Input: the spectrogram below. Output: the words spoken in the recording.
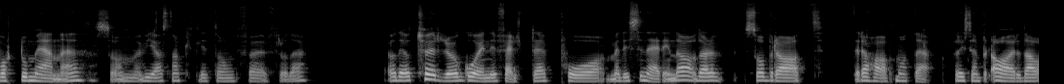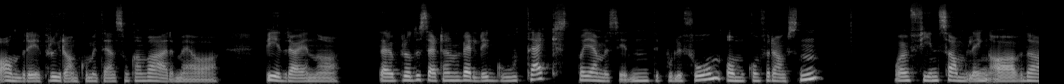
vårt domene, som vi har snakket litt om før, Frode. Og det å tørre å gå inn i feltet på medisinering, da, og da er det så bra at dere har på en måte f.eks. Are da, og andre i programkomiteen som kan være med og bidra inn. og Det er jo produsert en veldig god tekst på hjemmesiden til Polyfon om konferansen, og en fin samling av da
